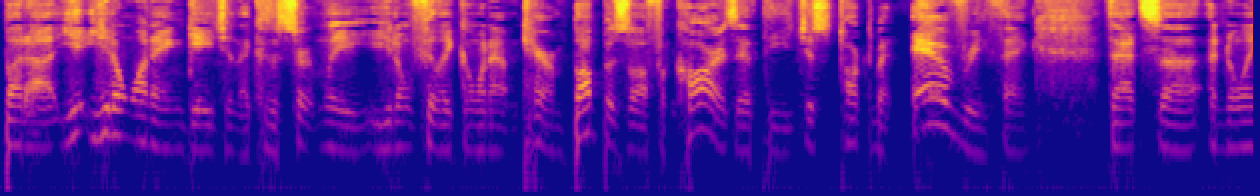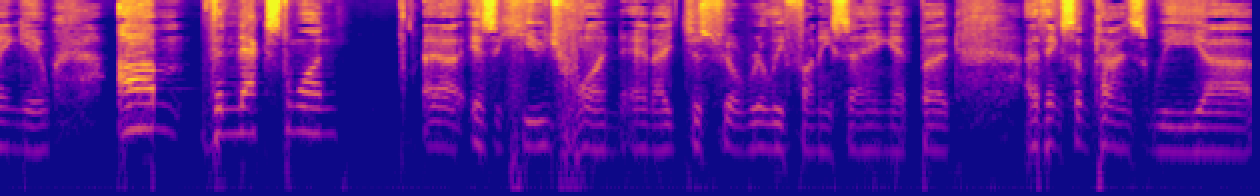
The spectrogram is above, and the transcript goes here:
But uh, you, you, don't want to engage in that because certainly you don't feel like going out and tearing bumpers off of cars after you just talked about everything that's uh, annoying you. Um, the next one uh, is a huge one, and I just feel really funny saying it. But I think sometimes we uh,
